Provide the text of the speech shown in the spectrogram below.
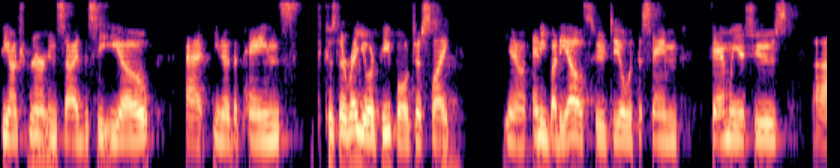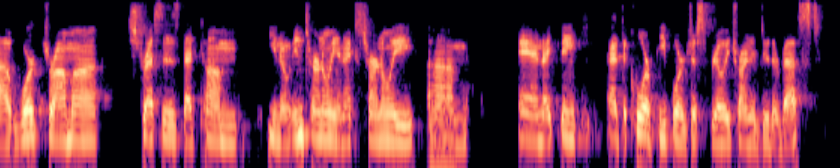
the entrepreneur, mm-hmm. inside the CEO, at you know the pains because they're regular people just like you know anybody else who deal with the same family issues uh, work drama stresses that come you know internally and externally. Um, and i think at the core people are just really trying to do their best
